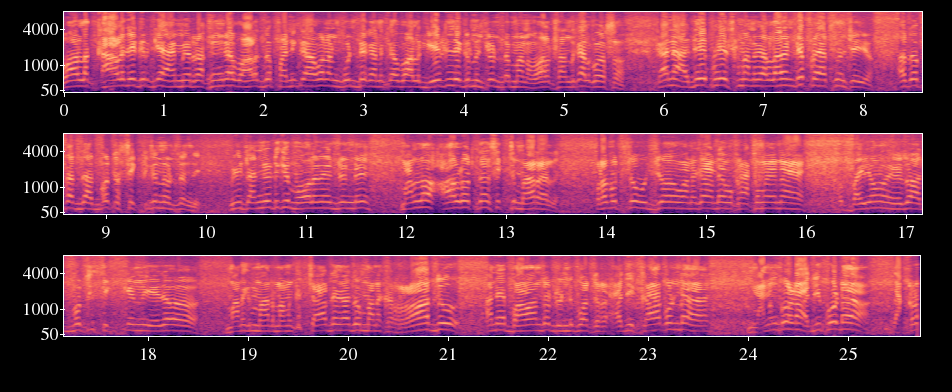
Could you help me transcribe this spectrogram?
వాళ్ళ కాళ్ళ దగ్గరికి ఆమె రకంగా వాళ్ళతో పని కావాలనుకుంటే కనుక వాళ్ళ గేట్ల దగ్గర నుంచి ఉంటాం మనం వాళ్ళ సంతకాల కోసం. కానీ అదే ప్లేస్కి మనం వెళ్ళాలంటే ప్రయత్నం చేయం. అదో పెద్ద అద్భుత శక్తి కింద ఉంటుంది. వీటన్నిటికీ మూలం ఏంటండి? మనలో ఆలోచన శక్తి మారాలి. ప్రభుత్వ ఉద్యోగం అనగానే ఒక రకమైన భయం ఏదో అద్భుతం తిక్కింది ఏదో మనకి మన మనకి చేత కాదు మనకు రాదు అనే భావంతో ఉండిపోతారు. అది కాకుండా మనం కూడా అది కూడా అక్కడ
